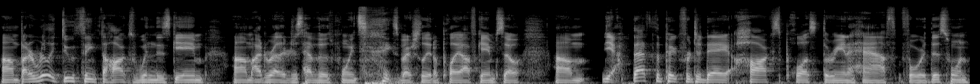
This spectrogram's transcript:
Um, but I really do think the Hawks win this game. Um, I'd rather just have those points, especially in a playoff game. So, um, yeah, that's the pick for today. Hawks plus three and a half for this one.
